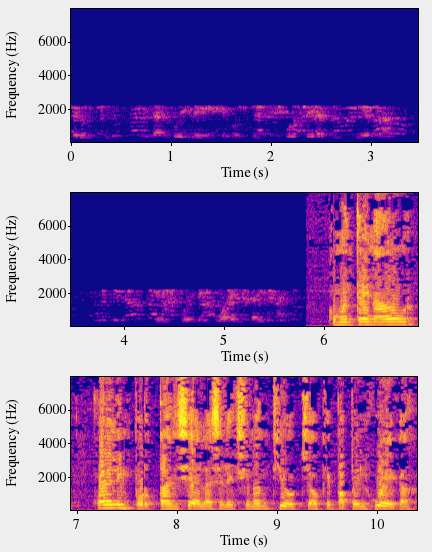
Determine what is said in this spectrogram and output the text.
pero sí, es algo diferente porque es volver a tu tierra después de 41 años. Como entrenador, ¿cuál es la importancia de la selección Antioquia o qué papel juega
